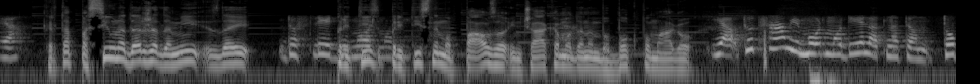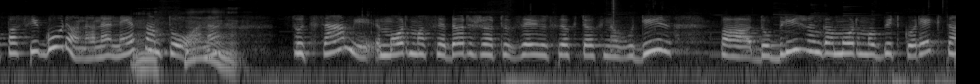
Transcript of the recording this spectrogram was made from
Ja, Ker ta pasivna drža, da mi zdaj dosledni pritis, pritisnemo pauzo in čakamo, da nam bo Bog pomagal. Ja, tudi sami moramo delati na tem, to pa sigurno, ne, ne samo to. a Ne. Mhm. Tudi sami moramo se držati zdaj vseh teh navodil, pa do bližnjega moramo biti korektni,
